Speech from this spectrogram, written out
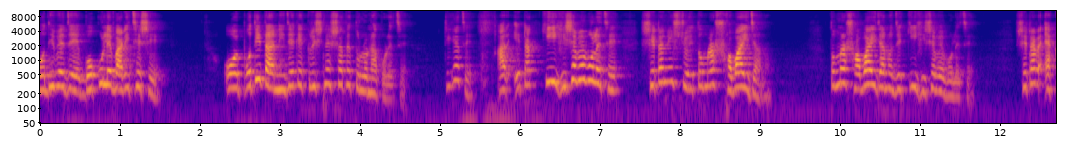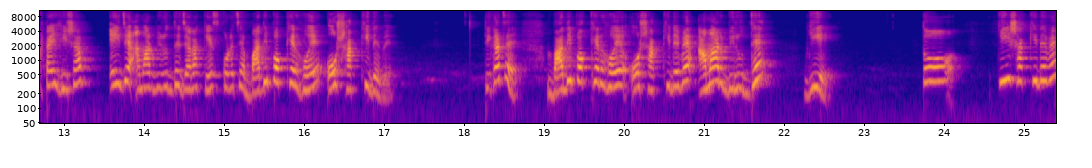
বধিবে যে গোকুলে বাড়িছে সে ও পতিতা নিজেকে কৃষ্ণের সাথে তুলনা করেছে, ঠিক আছে? আর এটা কি হিসেবে বলেছে সেটা নিশ্চয়ই তোমরা সবাই জানো। তোমরা সবাই জানো যে কি হিসেবে বলেছে। সেটার একটাই হিসাব, এই যে আমার বিরুদ্ধে যারা কেস করেছে বাদীপক্ষের হয়ে ও সাক্ষী দেবে। ঠিক আছে? বাদীপক্ষের হয়ে ও সাক্ষী দেবে আমার বিরুদ্ধে গিয়ে। তো কি সাক্ষী দেবে?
